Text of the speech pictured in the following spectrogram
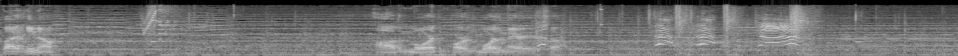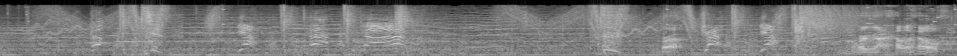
But you know, all the more the more the more the merrier. So. Bruh. Motherfucker got hella health.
